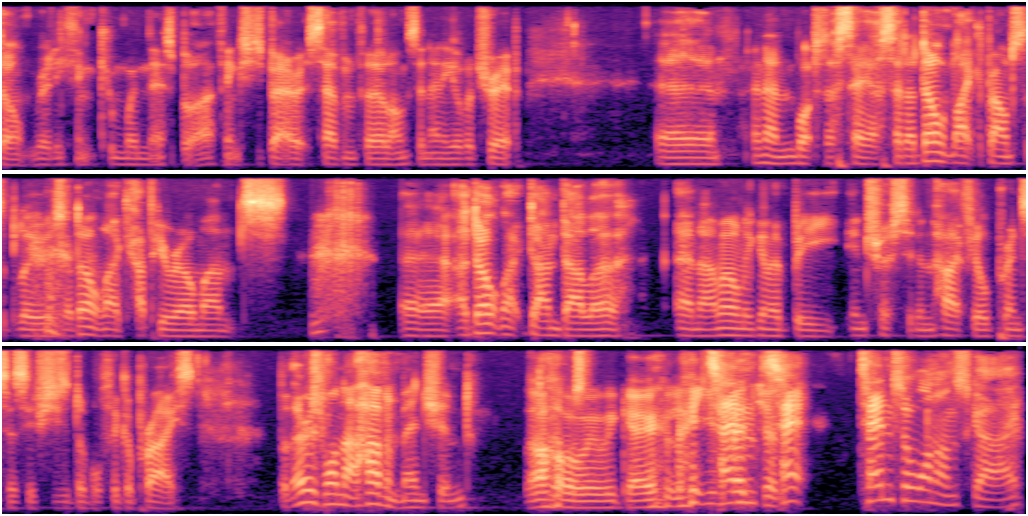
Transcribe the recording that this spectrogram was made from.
don't really think can win this, but I think she's better at seven furlongs than any other trip. Uh, and then what did I say? I said I don't like Bounce the Blues. I don't like Happy Romance. Uh, I don't like Dandalla, and I'm only going to be interested in Highfield Princess if she's a double figure price. But there is one that I haven't mentioned. Oh, here we go. Like 10, mentioned- 10 10 to 1 on Sky.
